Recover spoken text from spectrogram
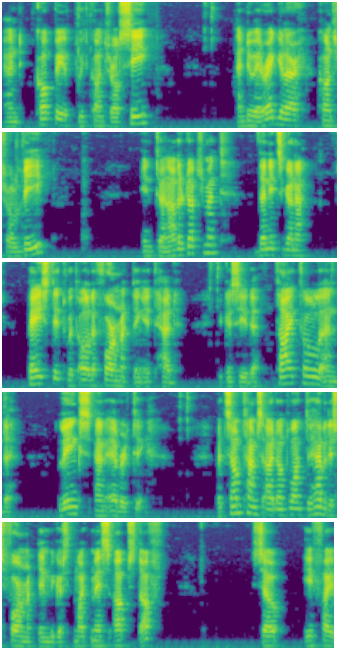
and copy it with Ctrl C and do a regular control V into another document, then it's gonna paste it with all the formatting it had. You can see the title and the links and everything. But sometimes I don't want to have this formatting because it might mess up stuff. So if I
